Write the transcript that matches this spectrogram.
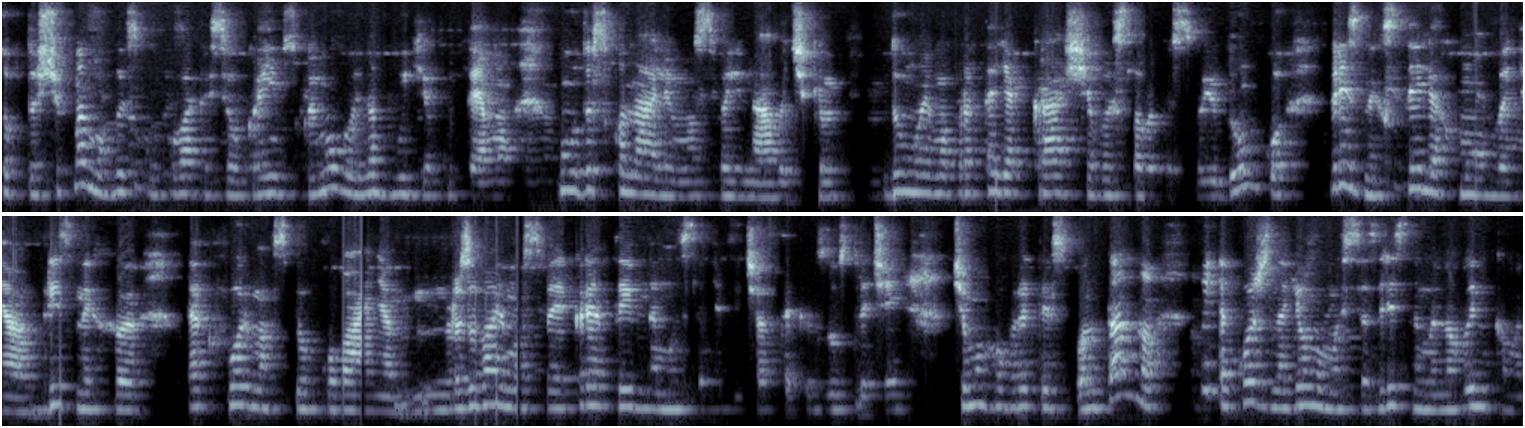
Тобто, щоб ми могли спілкуватися українською мовою на будь-яку тему, ми удосконалюємо свої навички, думаємо про те, як краще висловити свою думку в різних стилях мовлення, в різних е, так формах спілкування, розвиваємо своє креативне мислення під час таких зустрічей, вчимо говорити спонтанно. І також знайомимося з різними новинками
